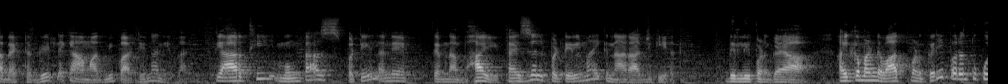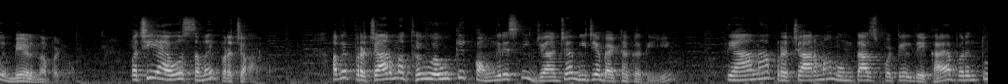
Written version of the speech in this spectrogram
આ બેઠક એટલે કે આમ આદમી પાર્ટીના નેતા. ત્યારથી મુમતાઝ પટેલ અને તેમના ભાઈ ફૈઝલ પટેલમાં એક નારાજગી હતી. દિલ્હી પણ ગયા હાઈકમાન્ડને વાત પણ કરી, પરંતુ કોઈ મેળ ન પડ્યો. પછી આવ્યો સમય પ્રચાર. હવે પ્રચારમાં થયું એવું કે કોંગ્રેસની જ્યાં જ્યાં બીજે બેઠક હતી ત્યાંના પ્રચારમાં મુમતાઝ પટેલ દેખાયા, પરંતુ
